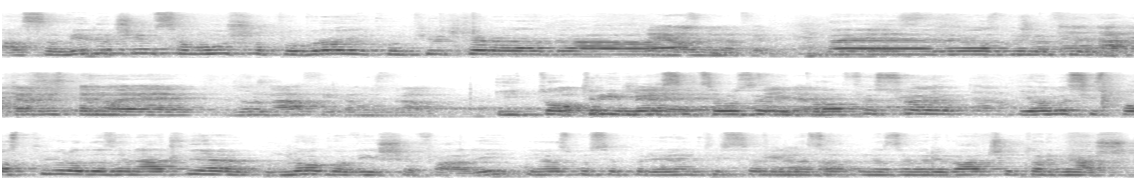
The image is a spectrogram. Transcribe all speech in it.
Ali sam vidio čim sam ušao po broju kompjutera da, Da je ozbiljna firma. da je, da je ozbiljna firma. A tržište mu je Južna Afrika, Australija. I to tri meseca uzeli profesore i onda se ispostavilo da zanatlija mnogo više fali i onda smo se preorientisali na, za, na zavarivače i tornjaše.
